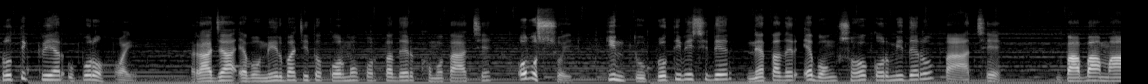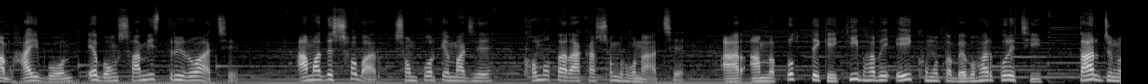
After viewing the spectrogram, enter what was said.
প্রতিক্রিয়ার উপরও হয়। রাজা এবং নির্বাচিত কর্মকর্তাদের ক্ষমতা আছে অবশ্যই, কিন্তু প্রতিবেশীদের, নেতাদের এবং সহকর্মীদেরও তা আছে। বাবা, মা, ভাই, বোন এবং স্বামী, স্ত্রীরও আছে। আমাদের সবার সম্পর্কে মাঝে ক্ষমতা রাখার সম্ভাবনা আছে, আর আমরা প্রত্যেকে কীভাবে এই ক্ষমতা ব্যবহার করেছি তার জন্য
